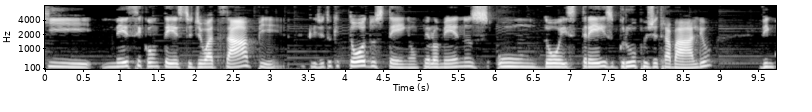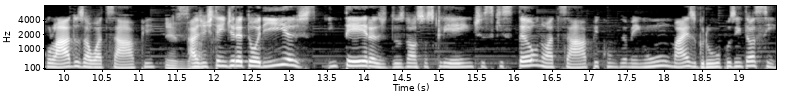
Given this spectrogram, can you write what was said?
que nesse contexto de WhatsApp, acredito que todos tenham pelo menos um, dois, três grupos de trabalho vinculados ao WhatsApp. Exato. A gente tem diretorias inteiras dos nossos clientes que estão no WhatsApp, com também um, mais grupos. Então, assim,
